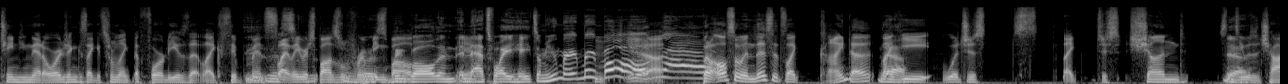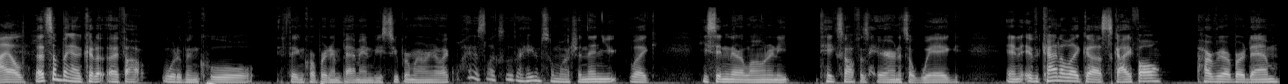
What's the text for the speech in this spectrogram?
changing that origin because like it's from like the 40s that like Superman's slightly responsible for him being bald. and, and Yeah. that's why he hates him. You made me mm, bald. Yeah. But also in this, it's like kinda like Yeah. he was just like just shunned since Yeah. he was a child. That's something I could I thought would have been cool if they incorporated in Batman v Superman. And you're like, why does Lex Luthor hate him so much? And then you like he's sitting there alone and he takes off his hair and it's a wig, and it was kind of like a Skyfall, Javier Bardem,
